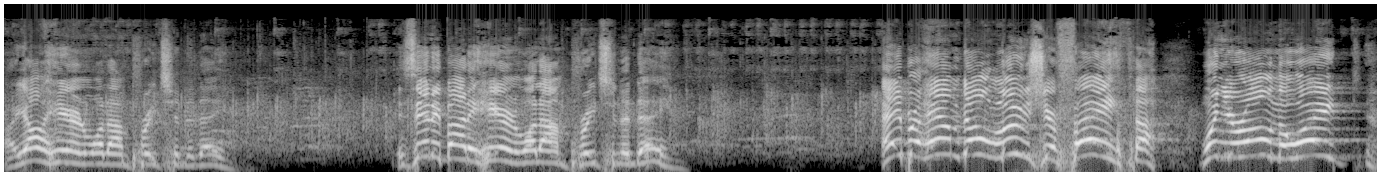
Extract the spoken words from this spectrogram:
Are y'all hearing what I'm preaching today? Is anybody hearing what I'm preaching today? Abraham, don't lose your faith uh, when you're on the way.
